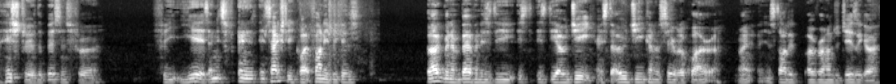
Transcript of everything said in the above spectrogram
history of the business for for years, and it's and it's actually quite funny because Bergman and Beving is the is, is the OG. It's the OG kind of serial acquirer, right? It started over hundred years ago,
